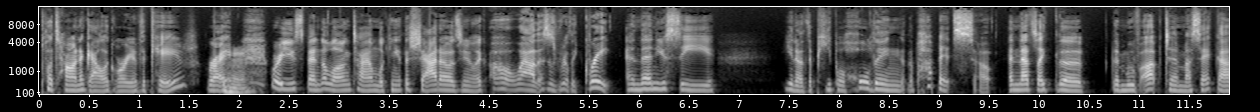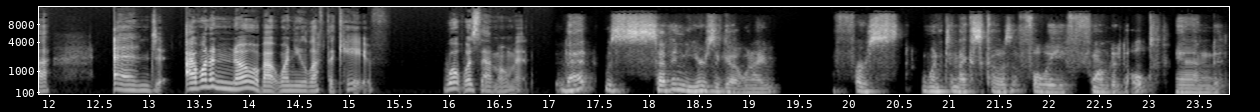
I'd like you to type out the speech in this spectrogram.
platonic allegory of the cave, right? Mm-hmm. Where you spend a long time looking at the shadows and you're like, oh, wow, this is really great. And then you see, you know, the people holding the puppets. So, and that's like the the move up to Maseca. And I want to know about when you left the cave. What was that moment? That was seven years ago when I first went to Mexico as a fully formed adult and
